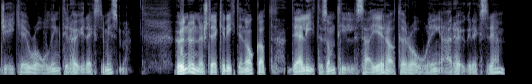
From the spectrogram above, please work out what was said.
JK Rowling til høyreekstremisme. Hun understreker riktignok at det er lite som tilsier at Rowling er høyreekstrem,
